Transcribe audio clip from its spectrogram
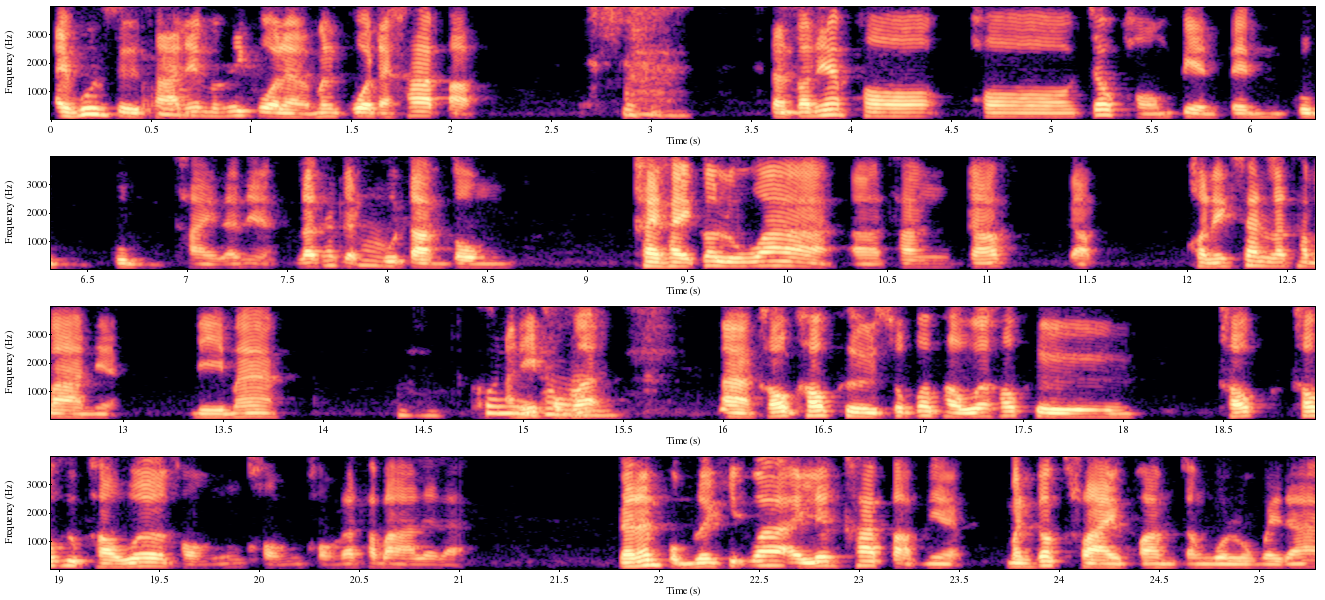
ไอ้หุ้นสื่อสารเนี่ยมันไม่กลัวอะไรหรอกมันกลัวแต่ค่าปรับ แต่ตอนเนี้ยพอพอเจ้าของเปลี่ยนเป็นกลุ่มกลุ่มไทยแล้วเนี่ย แล้วถ้าเกิดค่ะพูดตามตรง ใครๆก็รู้ว่าเอ่อทางกราฟกับคอนเน t ชันรัฐบาลเนี่ย ดีมากคุณอันนี้พผมลัว่างอ่าเขาเขาคือ super power เขาคือเขาเขาคือ power ของของของรัฐบาลเลยแหละ ดังนั้นผมเลยคิดว่าไอ้เรื่องค่าปรับเนี่ย มันก็คลายความกังวลลงไปได้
